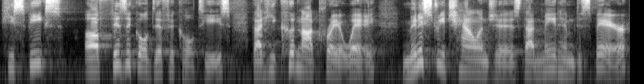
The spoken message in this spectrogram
He speaks of physical difficulties that he could not pray away, ministry challenges that made him despair,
